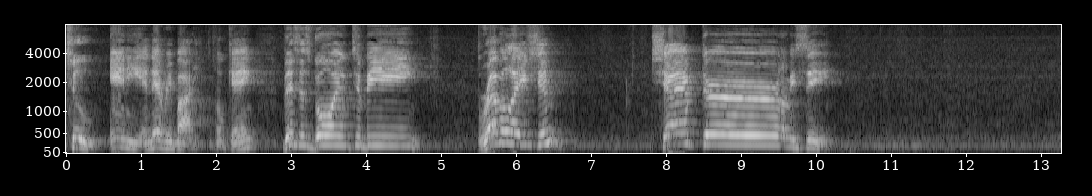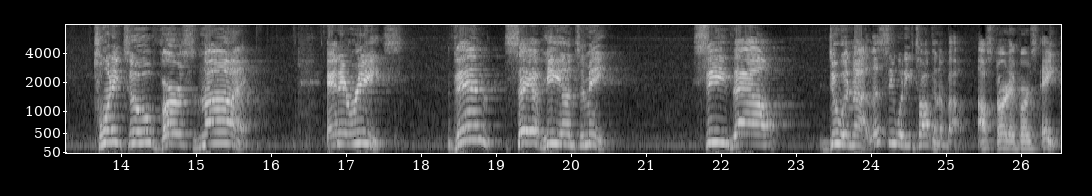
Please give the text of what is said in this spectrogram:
to any and everybody, okay? This is going to be Revelation chapter, let me see, 22 verse 9. And it reads, Then saith he unto me, See thou do it not. Let's see what he's talking about. I'll start at verse 8.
